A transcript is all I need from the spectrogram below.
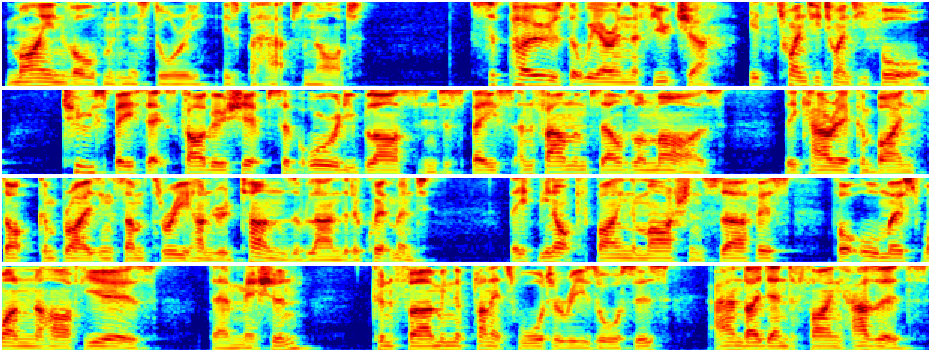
My involvement in the story is perhaps not. Suppose that we are in the future. It's 2024. Two SpaceX cargo ships have already blasted into space and found themselves on Mars. They carry a combined stock comprising some 300 tons of landed equipment. They've been occupying the Martian surface for almost one and a half years. Their mission? Confirming the planet's water resources and identifying hazards,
